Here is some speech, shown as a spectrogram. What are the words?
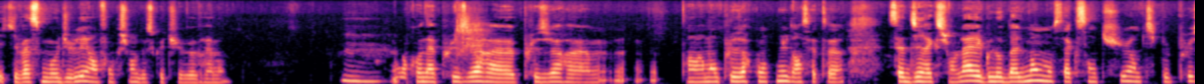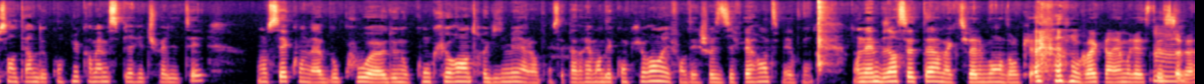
et qui va se moduler en fonction de ce que tu veux vraiment. Mmh. Donc on a plusieurs plusieurs vraiment plusieurs contenus dans cette euh, cette direction-là. Et globalement, on s'accentue un petit peu plus en termes de contenu quand même spiritualité. On sait qu'on a beaucoup euh, de nos concurrents entre guillemets. Alors bon, c'est pas vraiment des concurrents, ils font des choses différentes, mais bon, on aime bien ce terme actuellement, donc on va quand même rester mm. sur euh,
